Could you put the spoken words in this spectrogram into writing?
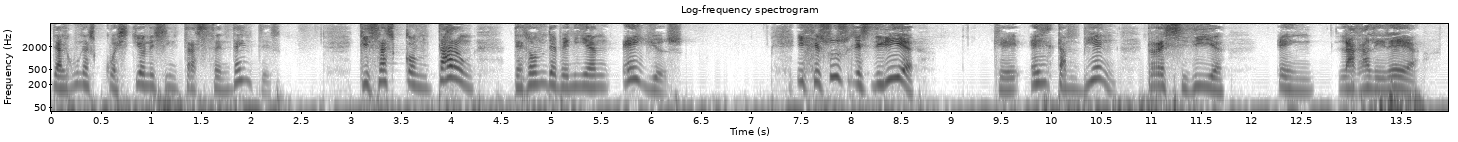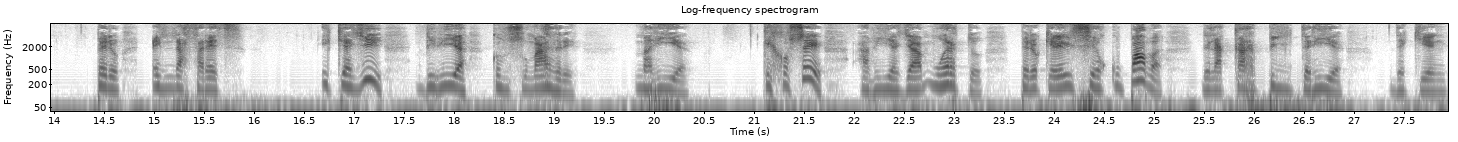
de algunas cuestiones intrascendentes, quizás contaron de dónde venían ellos, y Jesús les diría que él también residía en la Galilea, pero en Nazaret, y que allí vivía con su madre, María, que José había ya muerto, pero que él se ocupaba de la carpintería de quien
